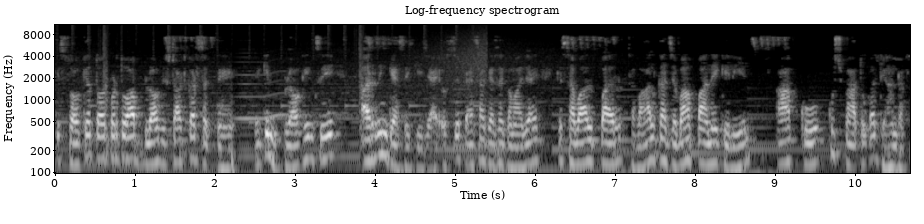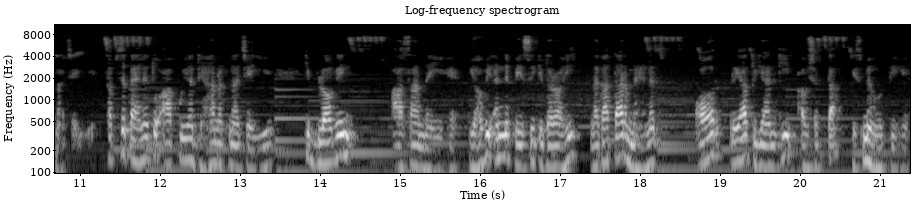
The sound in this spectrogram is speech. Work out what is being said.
कि शौकिया तौर पर तो आप ब्लॉग स्टार्ट कर सकते हैं, लेकिन ब्लॉगिंग से अर्निंग कैसे की जाए? उससे पैसा कैसे कमा जाए कि सवाल पर, सवाल का जवाब पाने के लिए आपको कुछ बातों का ध्यान रखना चाहिए। सबसे पहले तो आपको यह ध्यान रखना चाहिए कि ब्लॉगिंग आसान नहीं है। यह भी अन्य पेशे की तरह ही लगातार मेहनत और पर्याप्त ज्ञान की आवश्यकता इसमें होती है।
